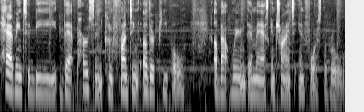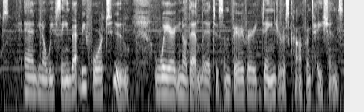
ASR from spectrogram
having to be that person confronting other people about wearing their mask and trying to enforce the rules. And, you know, we've seen that before too, where, you know, that led to some very, very dangerous confrontations.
